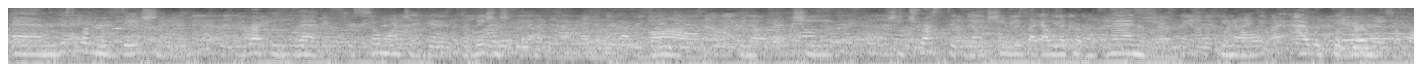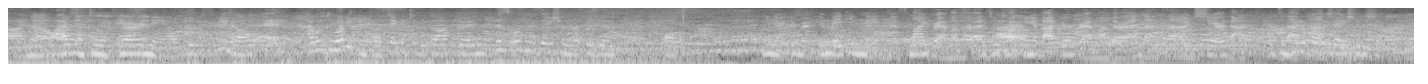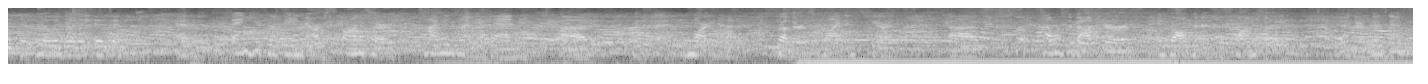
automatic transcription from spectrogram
and this organization represents so much of the relationship that I had with my grandmother, that bond, you know, that she she trusted me. She was like I was like her companion. You know, I would put her makeup on. You know, I would do her nails. You know, I would do everything for her. Take her to the doctor. And this organization represents all of. You know, you're, you're making me miss my grandmother as you're talking about your grandmother, and that's and I share that. It's a that beautiful passion. relationship. It really, really is. And, and thank you for being our sponsor time and time again uh, with Martin Brothers Wine and Spirits. Uh, tell us about your involvement as a sponsor in your business.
